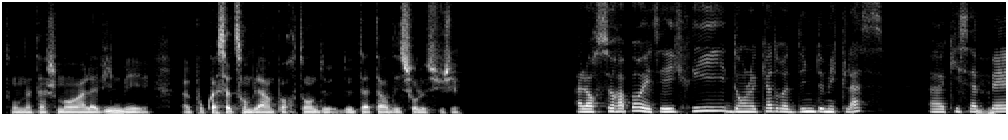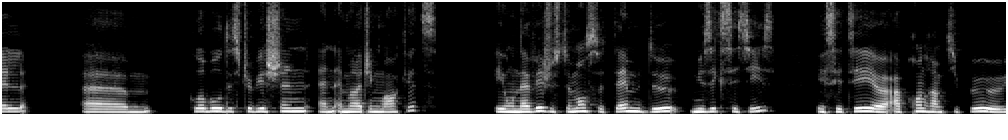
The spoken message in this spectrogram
ton attachement à la ville, mais pourquoi ça te semblait important de t'attarder sur le sujet? Alors ce rapport a été écrit dans le cadre d'une de mes classes, qui mmh s'appelle, Global Distribution and Emerging Markets et on avait justement ce thème de Music Cities et c'était, apprendre un petit peu,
